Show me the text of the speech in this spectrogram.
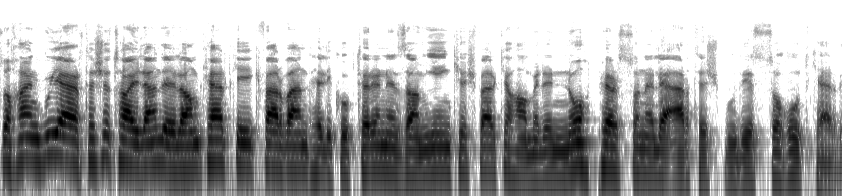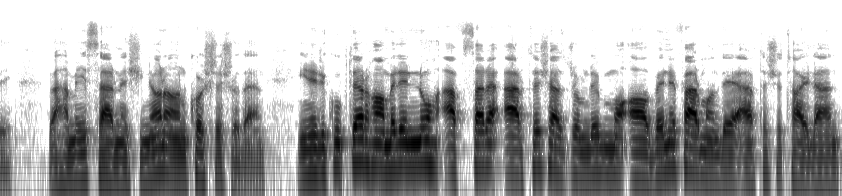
سخنگوی ارتش تایلند اعلام کرد که یک فروند هلیکوپتر نظامی این کشور که حامل نه پرسنل ارتش بوده سقوط کرده و همه سرنشینان آن کشته شدند. این هلیکوپتر حامل نه افسر ارتش از جمله معاون فرمانده ارتش تایلند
